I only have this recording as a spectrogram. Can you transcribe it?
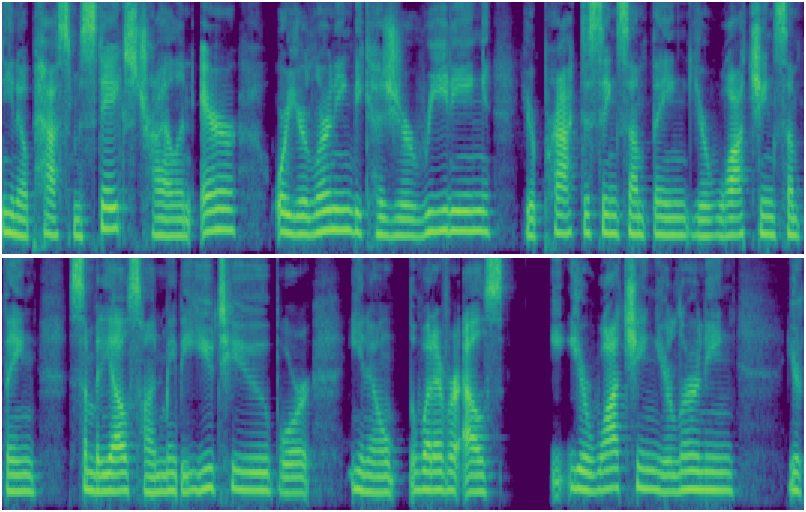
you know, past mistakes, trial and error, or you're learning because you're reading, you're practicing something, you're watching something, somebody else on maybe YouTube or, you know, whatever else. You're watching, you're learning, you're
